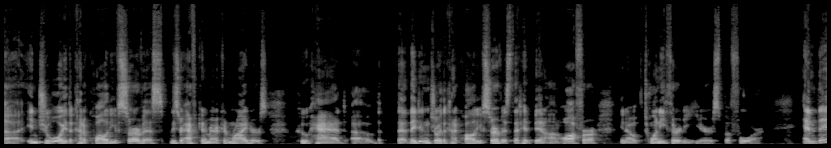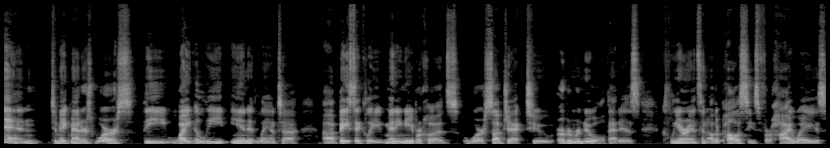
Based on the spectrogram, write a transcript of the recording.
uh, enjoy the kind of quality of service. These are African American riders who had uh, that they didn't enjoy the kind of quality of service that had been on offer, you know, 20, 30 years before. And then to make matters worse, the white elite in Atlanta uh, basically, many neighborhoods were subject to urban renewal, that is, clearance and other policies for highways,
